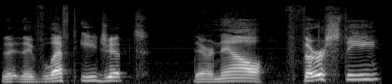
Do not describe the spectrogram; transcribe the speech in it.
they, they've left Egypt. They're now thirsty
